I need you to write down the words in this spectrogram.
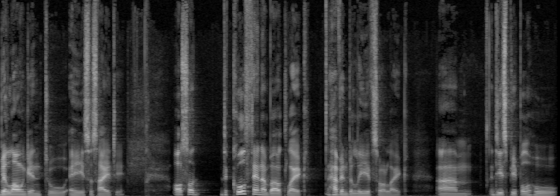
belonging to a society. Also, the cool thing about like having beliefs or like um, these people who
